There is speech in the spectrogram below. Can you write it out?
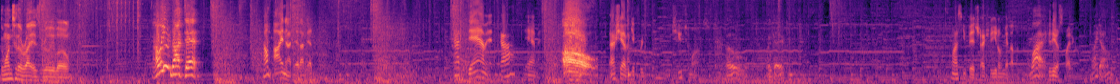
the one to the right is really low. How are you not dead? How am I not dead? I'm dead. God damn it. God damn it. Oh. I Actually, have a gift for two tomorrows. Oh. Okay. Come on, you bitch. Actually, you don't get nothing. Why? Because you have spider. I don't.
